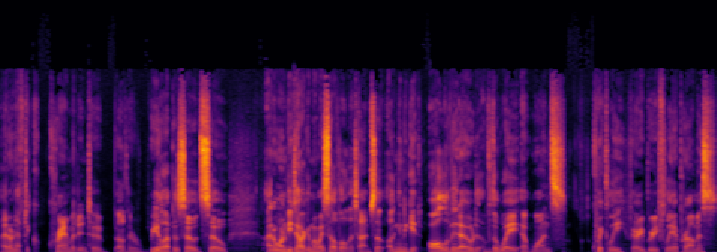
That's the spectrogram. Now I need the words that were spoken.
I don't have to cram it into other real episodes. So I don't want to be talking about myself all the time. So I'm going to get all of it out of the way at once, quickly, very briefly, I promise.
